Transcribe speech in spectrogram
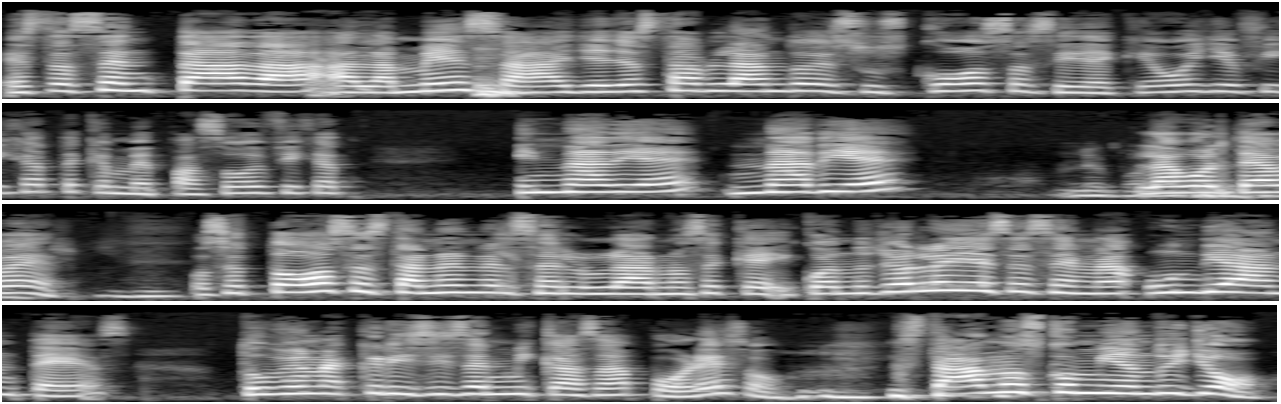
está sentada a la mesa y ella está hablando de sus cosas y de que, oye, fíjate que me pasó y fíjate. Y nadie, nadie la volteé a ver. O sea, todos están en el celular, no sé qué. Y cuando yo leí esa escena, un día antes, tuve una crisis en mi casa por eso. Estábamos comiendo y yo,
